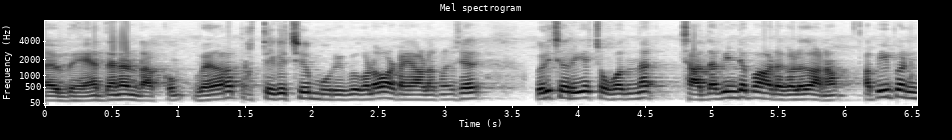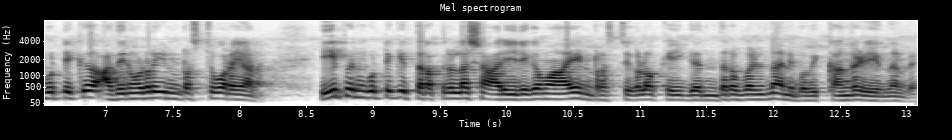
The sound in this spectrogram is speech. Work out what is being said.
വേദന ഉണ്ടാക്കും. വേറെ പ്രത്യേകിച്ച് മുറിവുകളോ അടയാളങ്ങളോ ഒരു ചെറിയ ചുവന്ന ചതവിന്റെ പാടുകൾ കാണാം. അപ്പോൾ ഈ പെൺകുട്ടിക്ക് അതിനോടൊരു ഇൻട്രസ്റ്റ് കുറയാണ്. ഈ പെൺകുട്ടിക്ക് ഇത്തരത്തിലുള്ള ശാരീരികമായ ഇൻട്രസ്റ്റുകളൊക്കെ ഈ ഗന്ധർവൽ നിന്ന് അനുഭവിക്കാൻ കഴിയുന്നുണ്ട്.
